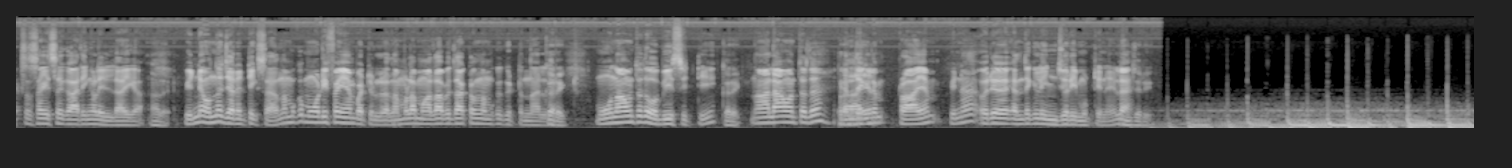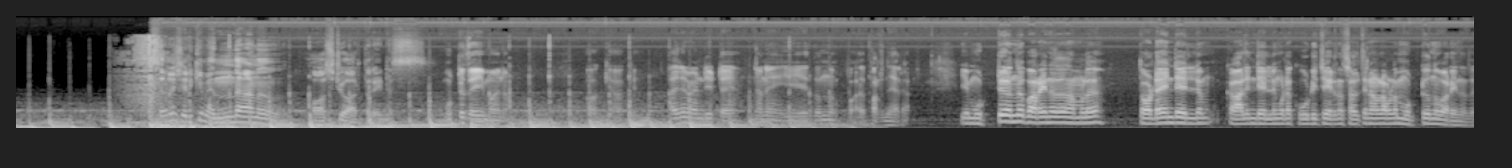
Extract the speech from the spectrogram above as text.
എക്സസൈസ് കാര്യങ്ങളില്ലായ്മ അതെ. പിന്നെ ഒന്ന് ജനറ്റിക്സ് അത് നമുക്ക് മോഡിഫൈ ചെയ്യാൻ പറ്റില്ല നമ്മളെ മാതാപിതാക്കൾ നമുക്ക് കിട്ടുന്നതല്ല. മൂന്നാമത്തത് ഒബീസിറ്റി കറക്റ്റ് നാലാമത്തത് എന്തെങ്കിലും പ്രായം പിന്നെ ഒരു എന്തെങ്കിലും ഇഞ്ചുറി മുട്ടിന് അല്ലേ? ഇഞ്ചുറി ശരിക്കും എന്താണ് ഓസ്റ്റിയോ ആർത്തറൈറ്റിസ് മുട്ട് തേയ്മാനം. അതിന് വേണ്ടിയിട്ട് ഞാൻ ഇതൊന്ന് പറഞ്ഞുതരാം. ഈ മുട്ട് എന്ന് പറയുന്നത് നമ്മൾ തൊടേന്റെ എല്ലും കാലിന്റെ എല്ലും കൂടെ കൂടിച്ചേരുന്ന സ്ഥലത്തിനാണ് നമ്മൾ മുട്ട് എന്ന് പറയുന്നത്.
